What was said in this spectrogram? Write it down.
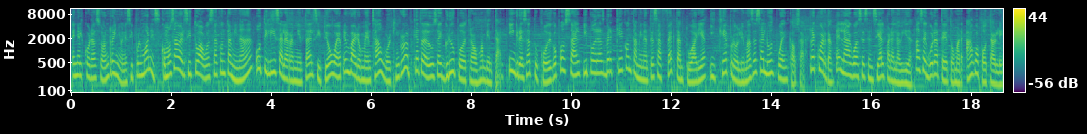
en el corazón, riñones y pulmones. ¿Cómo saber si tu agua está contaminada? Utiliza la herramienta del sitio web Environmental Working Group, que traduce Grupo de Trabajo Ambiental. Ingresa tu código postal y podrás ver qué contaminantes afectan tu área y qué problemas de salud pueden causar. Recuerda, el agua es esencial para la vida. Asegúrate de tomar agua potable,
